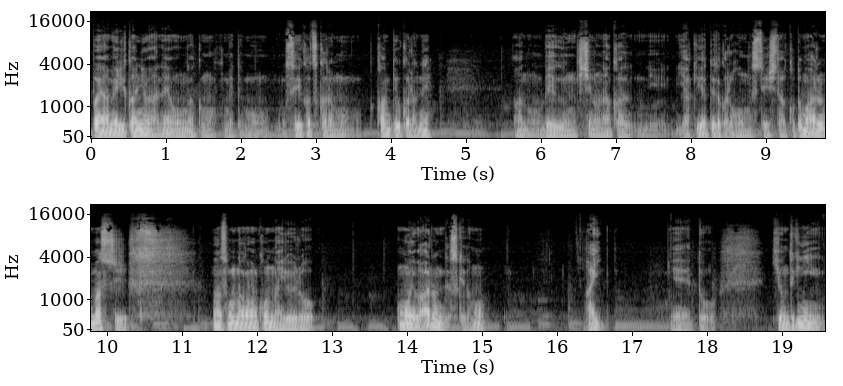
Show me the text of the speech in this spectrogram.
ぱいアメリカにはね音楽も含めても生活からも環境からねあの米軍基地の中に野球やってたからホームステイしたこともありますしまあそんなこんないろいろ思いはあるんですけども。はい。えっ、ー、と基本的に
